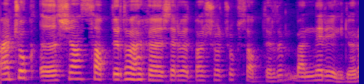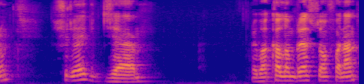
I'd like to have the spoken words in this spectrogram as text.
Ben çok e, şu an saptırdım arkadaşlar. Evet ben şu an çok saptırdım. Ben nereye gidiyorum? Şuraya gideceğim. Ve bakalım reston falan.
